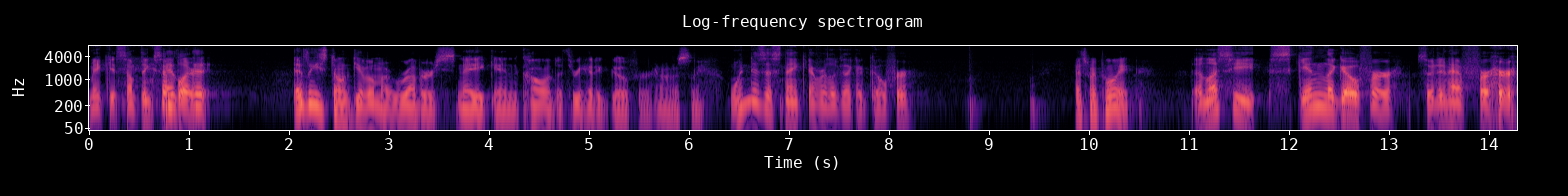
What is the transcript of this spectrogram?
Make it something At- simpler." At, at least don't give them a rubber snake and call it a three-headed gopher. Honestly, when does a snake ever look like a gopher? that's my point. unless he skinned the gopher so it didn't have fur,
